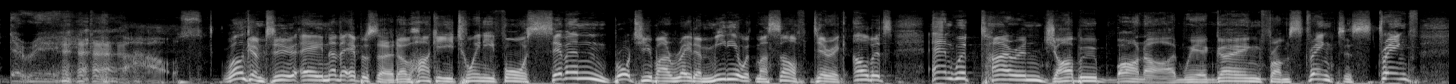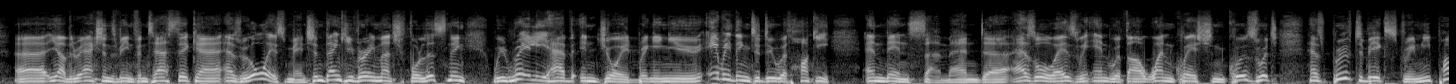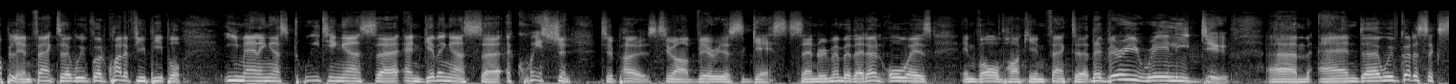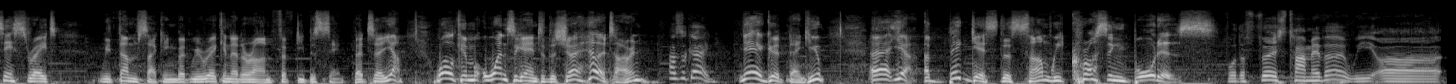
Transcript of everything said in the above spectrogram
DJ Derek in the house. Welcome to another episode of Hockey 24 7, brought to you by Raider Media with myself, Derek Alberts, and with Tyron Jabu Barnard. We're going from strength to strength. Uh, yeah, the reaction's been fantastic. Uh, as we always mention, thank you very much for listening. We really have enjoyed bringing you everything to do with hockey and then some. And uh, as always, we end with our one question quiz, which has proved to be extremely popular. In fact, uh, we've got quite a few people emailing us, tweeting us, uh, and giving us uh, a question to pose to our various guests. And remember, they don't always involve hockey. In fact, uh, they very rarely do. Um, and uh, we've got a success rate. We're thumb sucking, but we reckon at around 50%. But uh, yeah, welcome once again to the show. Hello, Tyron. How's it going? Yeah, good, thank you. Uh, yeah, a big guest this time. We're crossing borders. For the first time ever, we are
